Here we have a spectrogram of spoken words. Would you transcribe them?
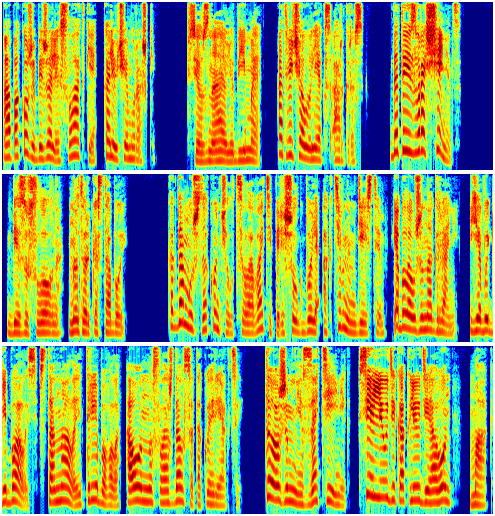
а по коже бежали сладкие, колючие мурашки. «Все знаю, любимая», — отвечал Лекс Аргрос. «Да ты извращенец!» «Безусловно, но только с тобой». Когда муж закончил целовать и перешел к более активным действиям, я была уже на грани. Я выгибалась, стонала и требовала, а он наслаждался такой реакцией. Тоже мне затейник. Все люди как люди, а он — маг.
